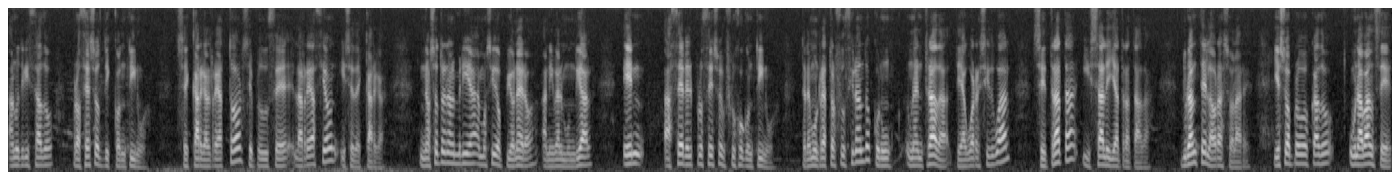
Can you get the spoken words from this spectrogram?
han utilizado procesos discontinuos. Se carga el reactor, se produce la reacción y se descarga. Nosotros en Almería hemos sido pioneros a nivel mundial en hacer el proceso en flujo continuo. Tenemos un reactor funcionando con una entrada de agua residual, se trata y sale ya tratada durante las horas solares. Y eso ha provocado un avance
